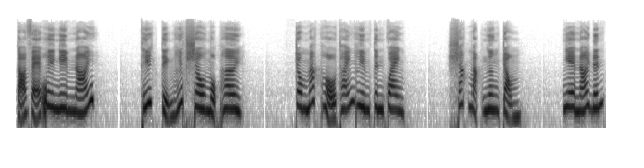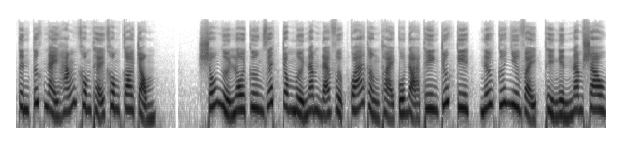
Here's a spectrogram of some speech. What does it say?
tỏ vẻ uy nghiêm nói. Thiết tiện hít sâu một hơi. Trong mắt hộ thoáng hiêm tinh quang. Sắc mặt ngưng trọng. Nghe nói đến tin tức này hắn không thể không coi trọng. Số người lôi cương giết trong 10 năm đã vượt quá thần thoại của đọa thiên trước kia, nếu cứ như vậy thì nghìn năm sau.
